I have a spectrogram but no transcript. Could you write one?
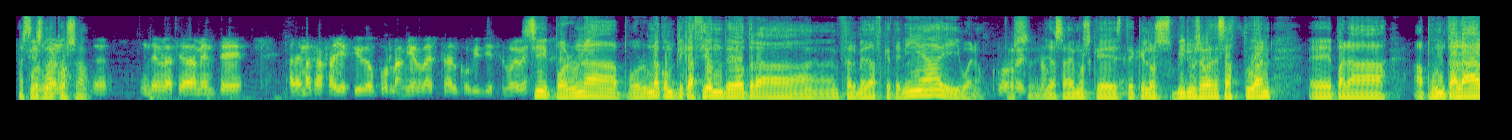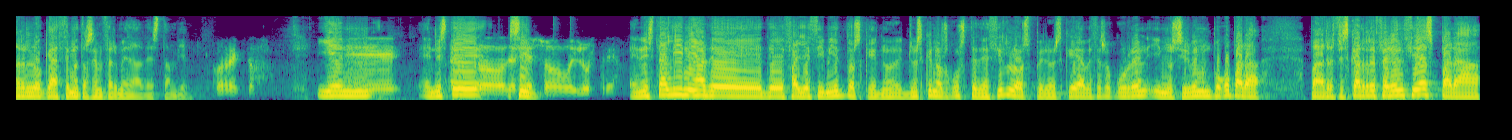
Así Pues es la cosa. eh, desgraciadamente, además ha fallecido por la mierda esta del COVID-19. Sí, por una, por una complicación de otra enfermedad que tenía y bueno, pues ya sabemos que, este, que los virus a veces actúan eh, para apuntalar lo que hacen otras enfermedades también. Correcto. Y en, Eh, en este... Sí, ilustre. en esta línea de, de fallecimientos, que no, no es que nos guste decirlos, pero es que a veces ocurren y nos sirven un poco para, para refrescar referencias, para,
